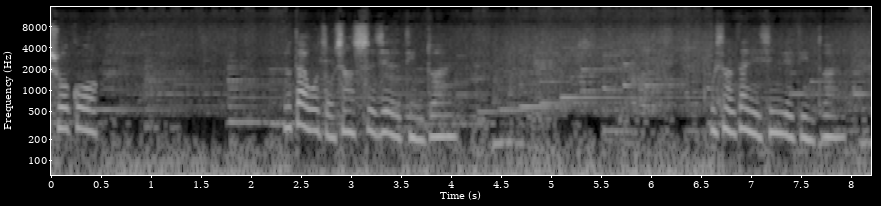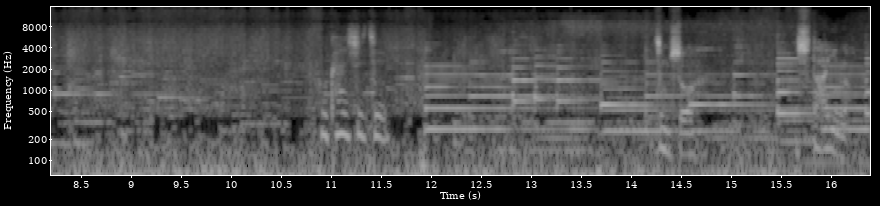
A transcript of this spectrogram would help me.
说过要带我走向世界的顶端。我想在你心里的顶端俯瞰世界。这么说你是答应了？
